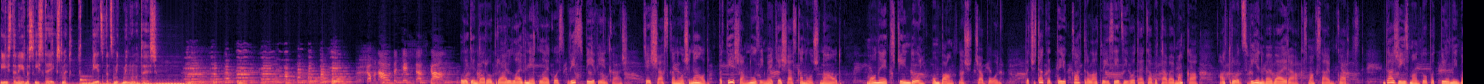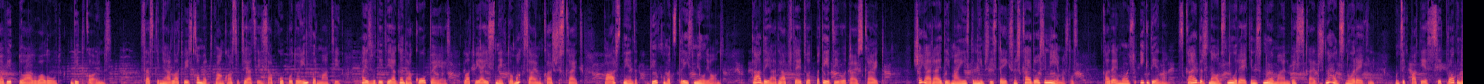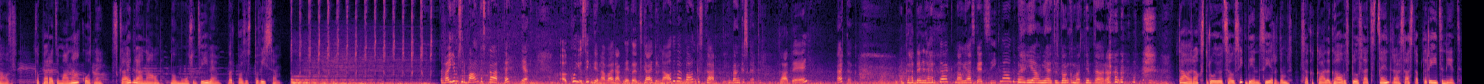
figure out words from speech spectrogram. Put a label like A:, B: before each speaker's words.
A: Īstenības izteiksme 15 minūtēs.
B: Leģendāro brāļu laivinieku laikos viss bija vienkārši. Ķešā skanoša nauda patiešām nozīmē ķešā skanošu naudu, monētu, čindoņu un banknošu čaboņu. Taču tagad te jau katra Latvijas iedzīvotāja kabatā vai makā atrodas viena vai vairākas maksājuma kartes. Daži izmanto pat pilnībā virtuālu valūtu - bitkoinus. Saskaņā ar Latvijas Komercbanku asociācijas apkopoto informāciju, aizvadītajā gadā kopējais Latvijā izsniegto maksājumu karšu skaits pārsniedza 2,3 miljonus, tādējādi apsteidzot pat iedzīvotāju skaitu. Šajā raidījumā īstenības izteiksmi skaidrosim iemeslus, kādēļ mūsu ikdienā skaidrs naudas norēķinas nomaina bezskaidras naudas norēķini un cik patiesas ir prognozes, ka paredzamā nākotnē skaidrā nauda no mūsu dzīvēm var pazust pavisam.
C: Vai jums ir bankas karte?
D: Jā.
C: Ko jūs ikdienā vairāk lietojat? Skaidru naudu vai bankas karti?
D: Bankas karte.
C: Kādēļ?
D: Ērtāk.
C: Un kādēļ ērtāk? Nav jāskaita sīk nauda? Vai?
D: Jā, un jā, tas bankomāts ņemt ārā.
B: Tā raksturojot savus ikdienas ieradumus, saka kāda galvaspilsētas centrā sastapta rīdziniece.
